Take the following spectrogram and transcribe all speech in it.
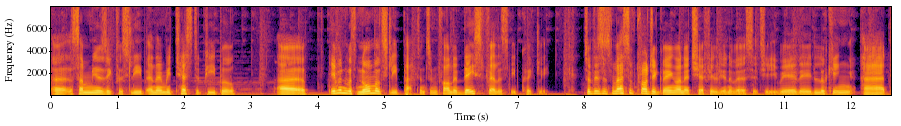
uh, some music for sleep, and then we tested people, uh, even with normal sleep patterns, and found that they fell asleep quickly. So there's this massive project going on at Sheffield University where they're looking at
